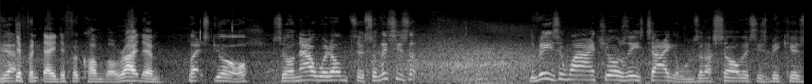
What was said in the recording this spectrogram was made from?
Yeah. different day, different convo. Right then. Let's go. So now we're on to. So this is the, the reason why I chose these tiger ones, and I saw this is because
